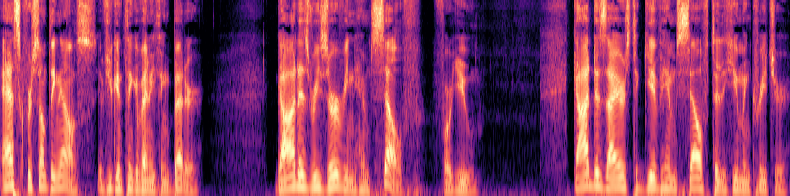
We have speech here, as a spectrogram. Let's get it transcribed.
Ask for something else if you can think of anything better. God is reserving himself for you. God desires to give himself to the human creature,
